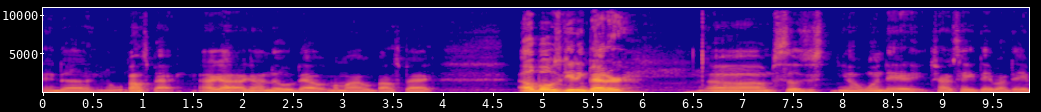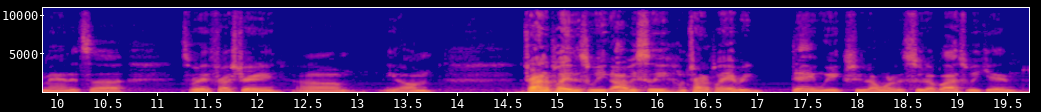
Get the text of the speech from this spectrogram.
and uh, you know we'll bounce back. I got I got no doubt my mind will bounce back elbow's getting better. Uh, I'm still just you know one day trying to take it day by day, man. It's uh it's really frustrating. Um, you know I'm trying to play this week. Obviously, I'm trying to play every dang week. Shoot, I wanted to suit up last weekend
